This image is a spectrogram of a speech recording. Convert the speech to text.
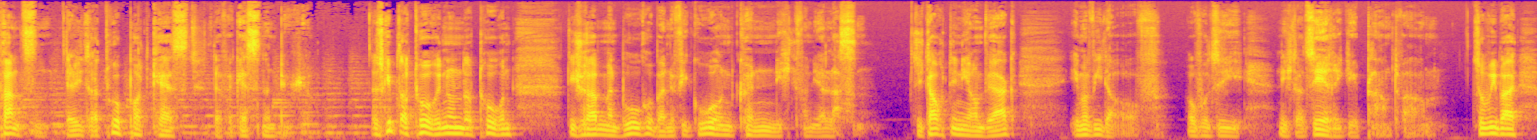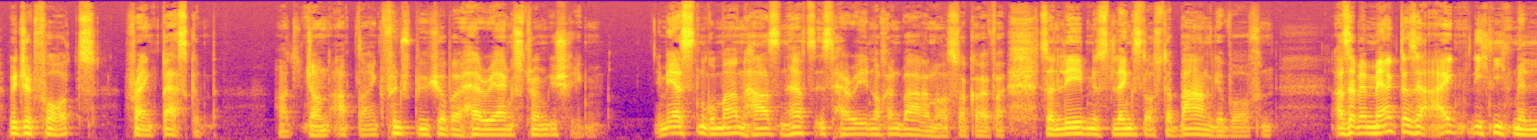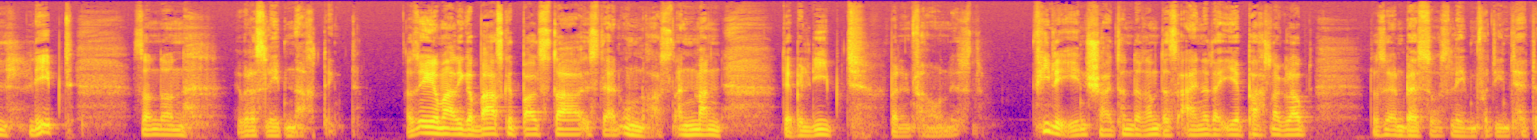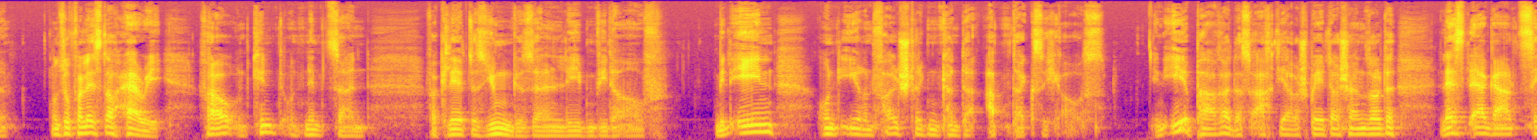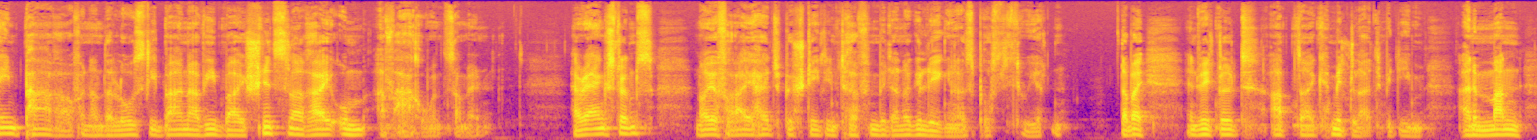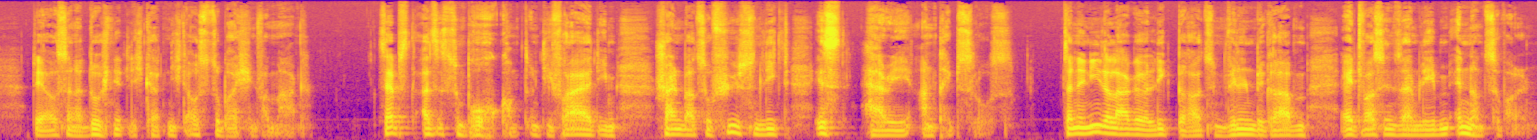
Franzen, der Literaturpodcast der vergessenen Bücher. Es gibt Autorinnen und Autoren, die schreiben ein Buch über eine Figur und können nicht von ihr lassen. Sie taucht in ihrem Werk immer wieder auf, obwohl sie nicht als Serie geplant waren. So wie bei Richard Fords Frank Bascomb hat John Updike fünf Bücher über Harry Angstrom geschrieben. Im ersten Roman Hasenherz ist Harry noch ein Warenhausverkäufer. Sein Leben ist längst aus der Bahn geworfen. Als er bemerkt, dass er eigentlich nicht mehr lebt, sondern über das Leben nachdenkt. Als ehemaliger Basketballstar ist er ein Unrast, ein Mann, der beliebt bei den Frauen ist. Viele Ehen scheitern daran, dass einer der Ehepartner glaubt, dass er ein besseres Leben verdient hätte. Und so verlässt auch Harry Frau und Kind und nimmt sein verklärtes Junggesellenleben wieder auf. Mit Ehen und ihren Fallstricken kannte Abdeck sich aus. In Ehepaare, das acht Jahre später erscheinen sollte, lässt er gar zehn Paare aufeinander los, die beinahe wie bei Schnitzlerei um Erfahrungen sammeln. Harry Angstroms neue Freiheit besteht in Treffen mit einer Gelegenheitsprostituierten. Dabei entwickelt Abdeig Mitleid mit ihm, einem Mann, der aus seiner Durchschnittlichkeit nicht auszubrechen vermag. Selbst als es zum Bruch kommt und die Freiheit ihm scheinbar zu Füßen liegt, ist Harry antriebslos. Seine Niederlage liegt bereits im Willen begraben, etwas in seinem Leben ändern zu wollen.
